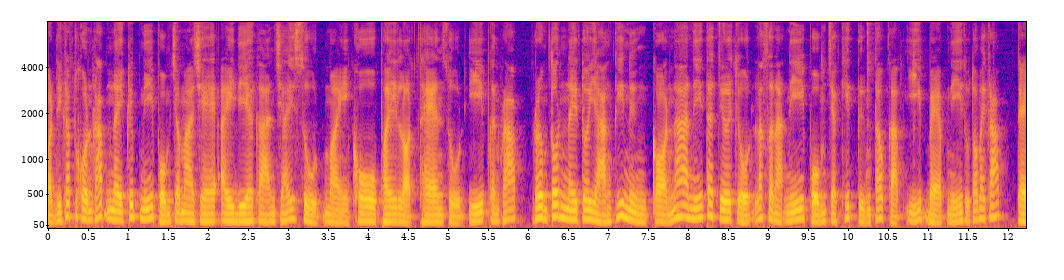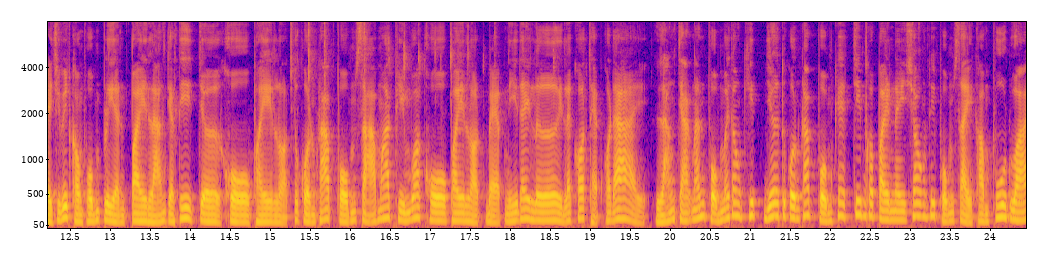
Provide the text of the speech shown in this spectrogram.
วัสดีครับทุกคนครับ ในคลิปนี้ผมจะมาแชร์ไอเดียการใช้สูตรใหม่โคไพลอตแทนสูตรอีฟกันครับเริ่มต้นในตัวอย่างที่ 1 ก่อนหน้านี้ถ้าเจอโจทย์ลักษณะนี้ผมจะคิดถึงเท่ากับอีฟแบบนี้ถูกต้องไหมครับ แต่ชีวิตของผมเปลี่ยนไปหลังจากที่เจอโคไพลอตทุกคนครับ ผมสามารถพิมพ์ว่าโคไพลอตแบบนี้ได้เลย และก็แท็บก็ได้ หลังจากนั้นผมไม่ต้องคิดเยอะทุกคนครับ ผมแค่จิ้มเข้าไปในช่องที่ผมใส่คำพูดไว้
